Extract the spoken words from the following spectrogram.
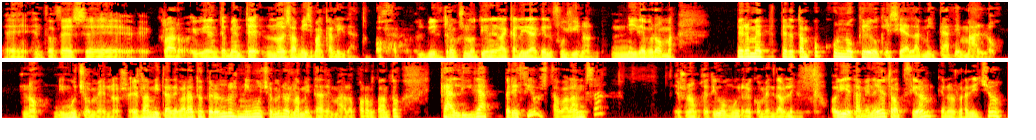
Eh, entonces, eh, claro, evidentemente no es la misma calidad. Ojo, el Viltrox no tiene la calidad que el Fujinon, ni de broma. Pero, pero tampoco no creo que sea la mitad de malo. No, ni mucho menos. Es la mitad de barato, pero no es ni mucho menos la mitad de malo. Por lo tanto, calidad-precio, esta balanza, es un objetivo muy recomendable. Oye, también hay otra opción que nos lo ha dicho.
